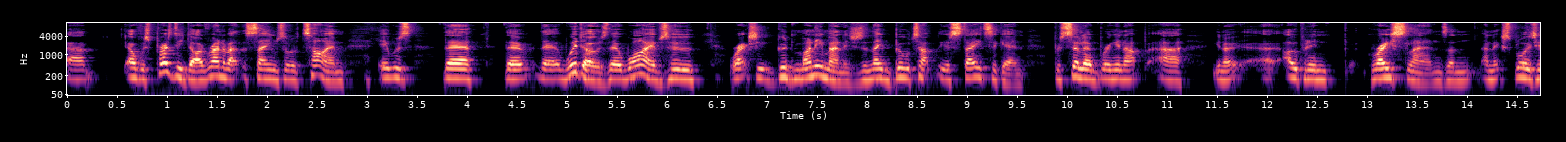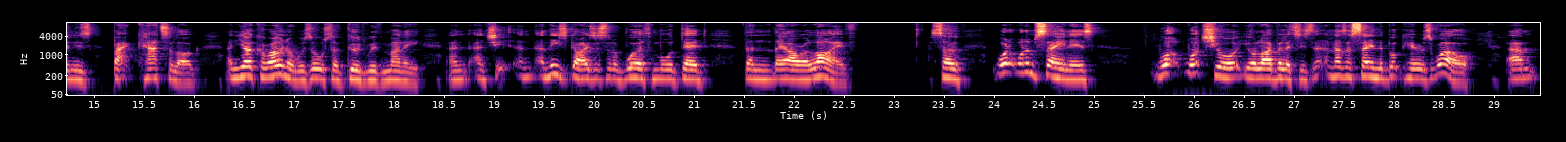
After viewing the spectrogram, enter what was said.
uh, Elvis Presley died around about the same sort of time, it was their their their widows, their wives, who were actually good money managers, and they built up the estates again. Priscilla bringing up, uh, you know, uh, opening Gracelands and, and exploiting his back catalogue. And Yoko Ono was also good with money. And, and, she, and, and these guys are sort of worth more dead than they are alive. So what, what I'm saying is, what, what's your, your liabilities? And as I say in the book here as well, um,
